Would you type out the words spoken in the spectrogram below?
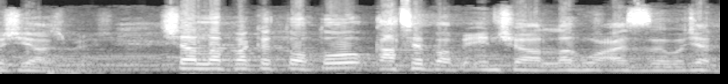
বেশি আসবে। সে আল্লাহ পাকে তত কাছে পাবে ইনশা আল্লাহ ওয়াজাল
